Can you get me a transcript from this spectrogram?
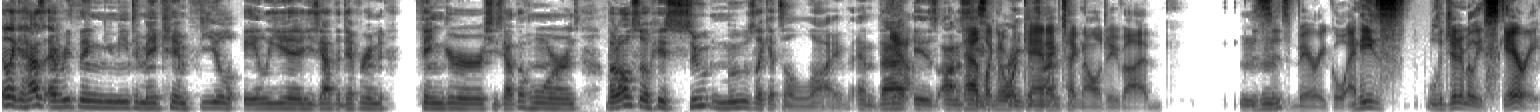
Like it has everything you need to make him feel alien. He's got the different fingers, he's got the horns, but also his suit moves like it's alive, and that yeah. is honestly it has like an organic technology vibe. Mm-hmm. It's, it's very cool, and he's legitimately scary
